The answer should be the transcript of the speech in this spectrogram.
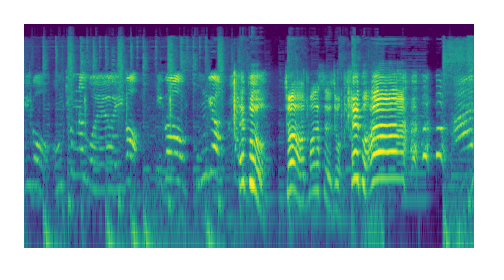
이거 엄청난 거예요. 이거 이거 공격할 F 때. 저 막았어요 저 F 아 아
